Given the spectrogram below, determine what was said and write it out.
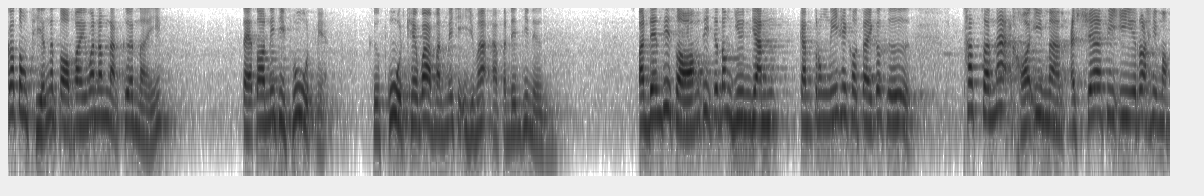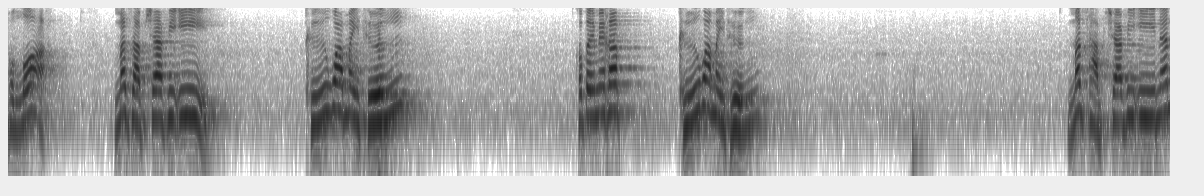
ก็ต้องเถียงกันต่อไปว่าน้ำหนักเกินไหน แต่ตอนนี้ที่พูดเนี่ยคือพูดแค่ว่ามันไม่ใช่อิจมะประเด็นที่หนึ่งประเด็นที่สองที่จะต้องยืนยันกันตรงนี้ให้เข้าใจก็คือ ทัศนะของอิหม่ามอัชชาฟีอีรอฮิมะฮุลลอฮ์มัสับชาฟีอีถือว่าไม่ถึง เข้าใจไหมครับ ถือว่าไม่ถึง มัสฮับชาฟีอีนั้น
